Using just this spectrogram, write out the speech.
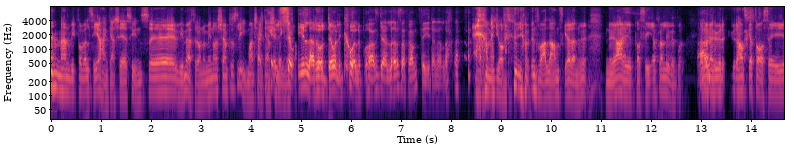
eh, men vi får väl se. Han kanske syns. Eh, vi möter honom i någon Champions League-match här kanske längre så illa du har dålig koll på hur han ska lösa framtiden, eller? men jag, jag vet inte vad Allan ska göra nu. Nu är han ju passé från Liverpool. Jag menar hur, hur han ska ta sig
